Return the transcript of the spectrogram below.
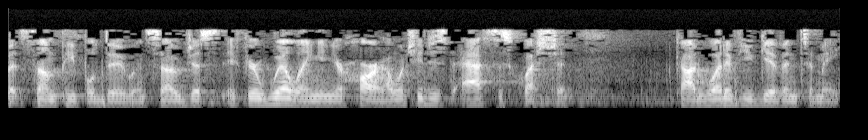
but some people do. And so, just if you're willing in your heart, I want you to just ask this question God, what have you given to me?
